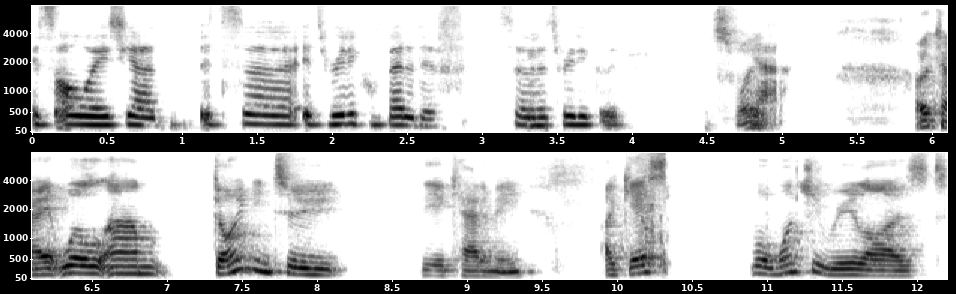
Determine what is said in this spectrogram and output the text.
it's always yeah, it's uh, it's really competitive. So mm. that's really good. Sweet. Yeah. Okay. Well, um, going into the academy, I guess, well, once you realized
